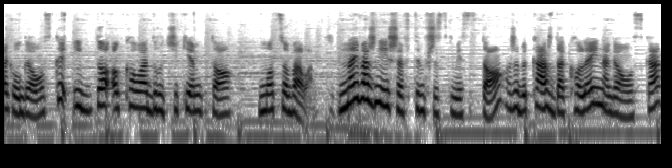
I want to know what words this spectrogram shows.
taką gałązkę i dookoła drucikiem to mocowała. Najważniejsze w tym wszystkim jest to, żeby każda kolejna gałązka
